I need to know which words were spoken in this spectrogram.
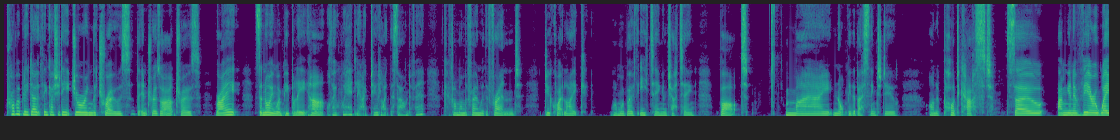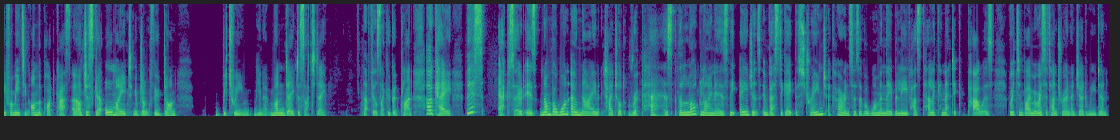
Probably don't think I should eat during the tros, the intros or outros, right? It's annoying when people eat, huh? Although weirdly, I do like the sound of it. Like if I'm on the phone with a friend, do quite like when we're both eating and chatting, but might not be the best thing to do on a podcast. So I'm going to veer away from eating on the podcast and I'll just get all my eating of junk food done between, you know, Monday to Saturday. That feels like a good plan. Okay, this episode is number 109, titled Repairs. The logline is The agents investigate the strange occurrences of a woman they believe has telekinetic powers, written by Maurissa Tancharoen and Jed Whedon.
